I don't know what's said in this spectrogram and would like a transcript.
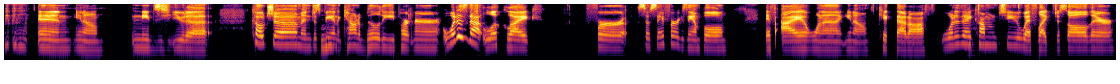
and you know needs you to coach them and just be mm-hmm. an accountability partner. What does that look like for, so say, for example, if I want to, you know, kick that off, what do they come to you with? Like just all their,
